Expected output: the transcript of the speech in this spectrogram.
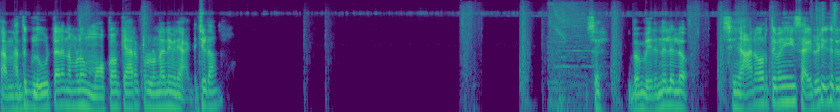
കാരണം അത് ഗ്ലൂ ഇട്ടാലും നമ്മൾ മോക്കോ ക്യാരക്ടർ ഉള്ളതിനെ ഇവനെ അടിച്ചിടാം. ശേ ഇപ്പം വരുന്നില്ലല്ലോ. പക്ഷെ ഞാൻ ഓർത്ത് ഇവൻ ഈ സൈഡ് വഴി കയറി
